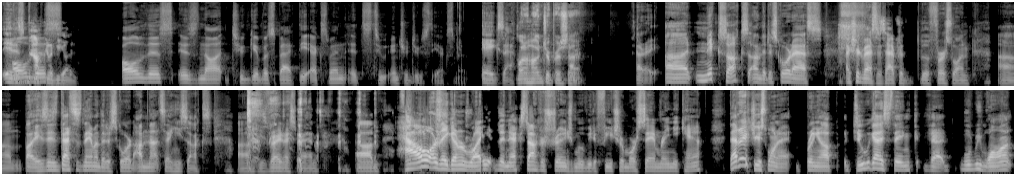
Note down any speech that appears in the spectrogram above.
it is not going to be good. All of this is not to give us back the X Men; it's to introduce the X Men. Exactly, one hundred percent. All right. Uh, Nick sucks on the Discord asks. I should have asked this after the first one. Um, but his, his, that's his name on the Discord. I'm not saying he sucks. Uh, he's a very nice man. Um, how are they going to write the next Doctor Strange movie to feature more Sam Raimi camp? That I actually just want to bring up. Do we guys think that would we want?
